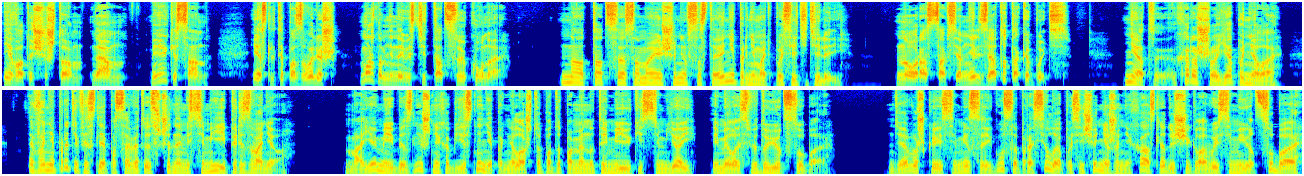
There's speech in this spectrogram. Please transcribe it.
И вот ещё что. Эм, Миюки-сан, если ты позволишь, можно мне навестить Тацию Куна? Но Тация сама ещё не в состоянии принимать посетителей. Ну, раз совсем нельзя, то так и быть. Нет, хорошо, я поняла. Вы не против, если я посоветую с членами семьи и перезвоню? Майоми без лишних объяснений поняла, что под упомянутой Миюки с семьей имелось в виду Юцуба. Девушка из семьи Сайгуса просила о посещении жениха следующей главы семьи Юцуба.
